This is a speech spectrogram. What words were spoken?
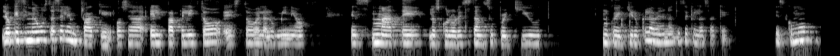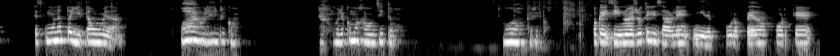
Lo que sí me gusta es el empaque, o sea, el papelito, esto, el aluminio, es mate, los colores están súper cute. Ok, quiero que la vean antes de que la saque. Es como es como una toallita húmeda. ¡Ay, huele bien rico! Huele como a jaboncito. ¡Oh, qué rico! Ok, sí, no es reutilizable ni de puro pedo porque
